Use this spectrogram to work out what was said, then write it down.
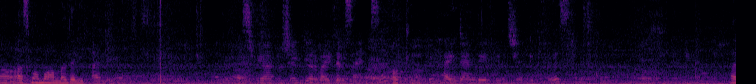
Uh, Asma Muhammad Ali. First we have to check your vital signs. Okay. Height and weight, we'll check it first. So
